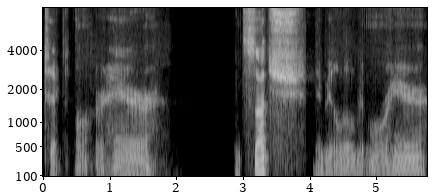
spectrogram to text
Protect all her hair such. Maybe a little bit more here.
